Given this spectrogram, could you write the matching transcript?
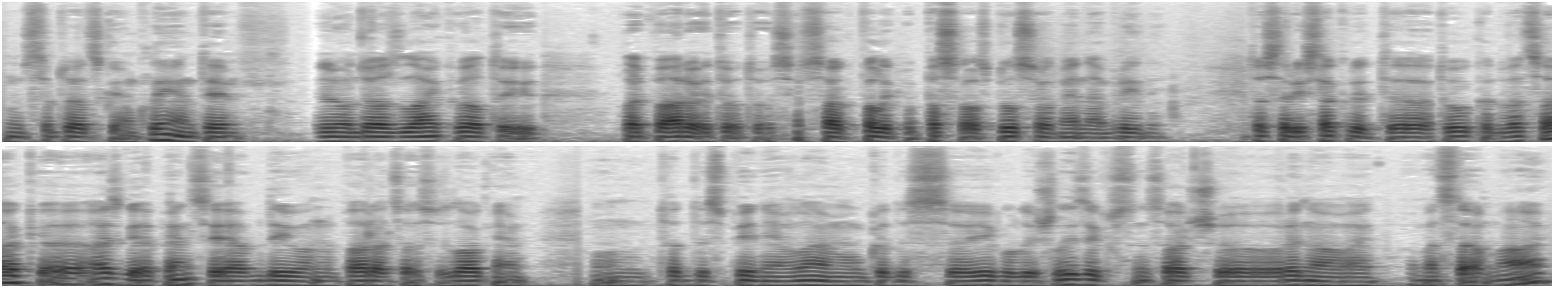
starptautiskajiem klientiem, ļoti daudz laika veltīju lai pārvietotos. Es sāku palikt par pasaules pilsoni vienā brīdī. Tas arī sakrita ar to, kad vecāki aizgāja pensijā ap divu un pārcēlās uz laukiem. Un tad es pieņēmu lēmumu, ka es ieguldīšu līdzekļus un sākšu renovēt vecā māju.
